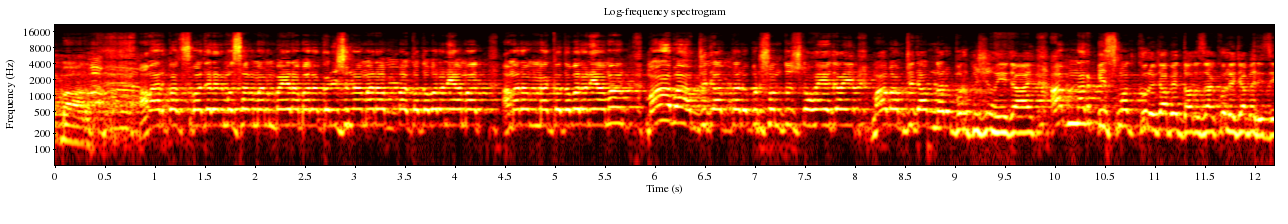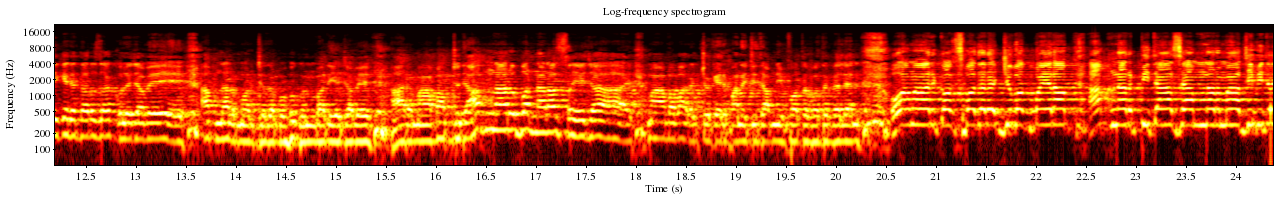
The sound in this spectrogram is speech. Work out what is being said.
আকবার আমার কক্সবাজারের মুসলমান ভাইরা ভালো করে শুনে আমার আব্বা কত বড় নিয়ামত আমার আম্মা কত বড় নিয়ামত মা বাপ যদি আপনার উপর সন্তুষ্ট হয়ে যায় মা বাপ যদি আপনার উপর খুশি হয়ে যায় আপনার কিসমত খুলে যাবে দরজা খুলে যাবে রিজিকের দরজা খুলে যাবে আপনার মর্যাদা বহুগুণ বাড়িয়ে যাবে আর মা বাপ যদি আপনার উপর নারাজ হয়ে যায় মা বাবার চোখের পানি যদি আপনি পথে পথে পেলেন ও আমার কক্সবাজারের যুবক ভাইরা আপনার পিতা আছে আপনার মা জীবিত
